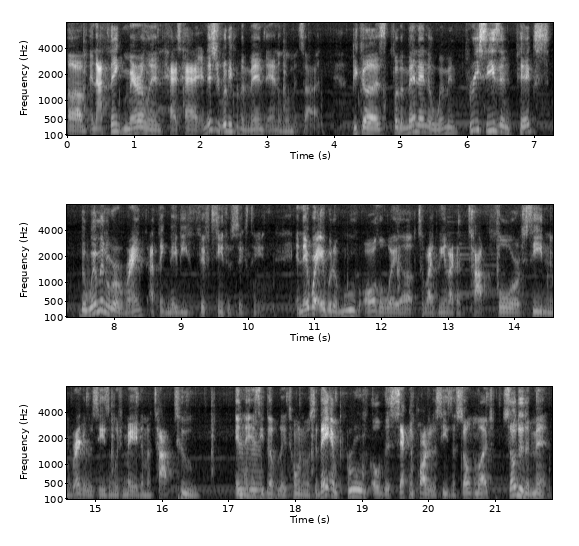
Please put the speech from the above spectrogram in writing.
Um, and I think Maryland has had, and this is really for the men's and the women's side, because for the men and the women, preseason picks, the women were ranked, I think maybe 15th or 16th. And they were able to move all the way up to like being like a top four seed in the regular season, which made them a top two in mm-hmm. the NCAA tournament. So they improved over the second part of the season so much. So did the men.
